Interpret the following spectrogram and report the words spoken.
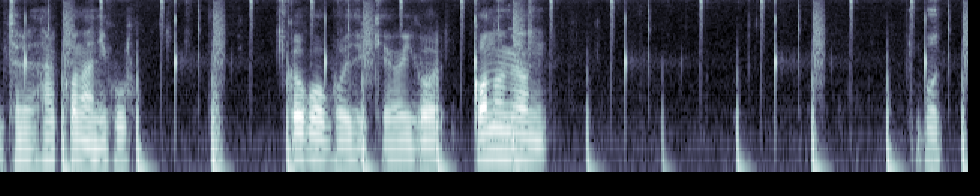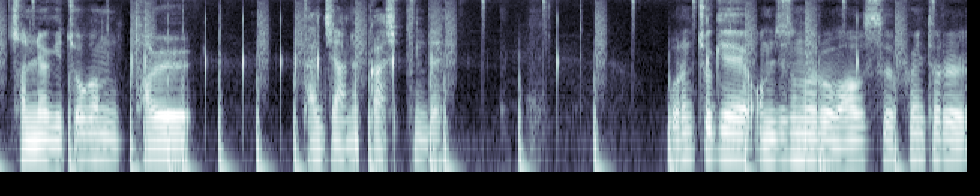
인터넷 할 건 아니고 끄고 보여드릴게요. 이거 꺼놓으면 뭐 전력이 조금 덜 달지 않을까 싶은데 오른쪽에 엄지손으로 마우스 포인터를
